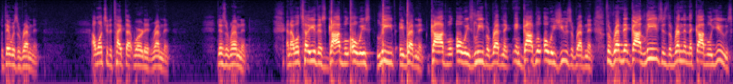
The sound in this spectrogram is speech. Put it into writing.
But there was a remnant. I want you to type that word in remnant. There's a remnant. And I will tell you this God will always leave a remnant. God will always leave a remnant. And God will always use a remnant. The remnant God leaves is the remnant that God will use.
